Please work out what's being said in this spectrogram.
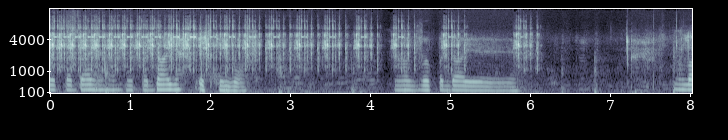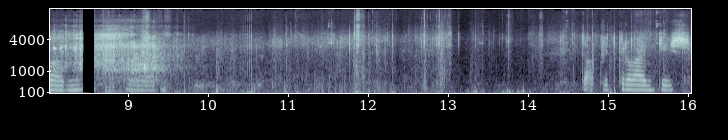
випадає, нам випадає. Нож. Нам випадає. Ну ладно. Ладно. Так, відкриваємо кейс.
